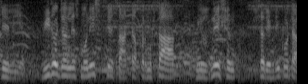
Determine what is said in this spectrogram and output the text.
के लिए। वीडियो जर्नलिस्ट मोनिश के साथ जाफ़र मुश्ताक, न्यूज़ नेशन शरीहरी कोटा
